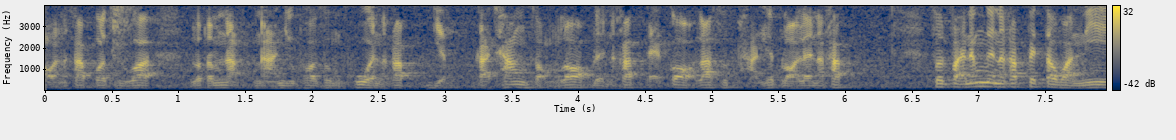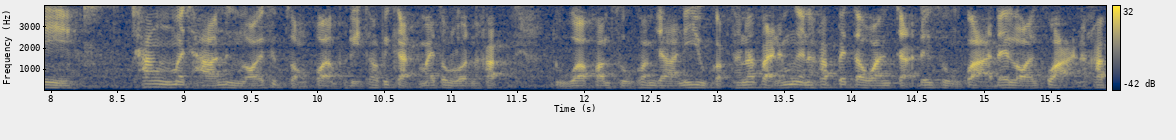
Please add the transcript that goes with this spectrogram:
2นะครับ ก็ถือว่าลดน้ำหนักนานอยู่พอสมควรนะครับ เหยียบตาช่าง 2 รอบเลยนะครับ แต่ก็ล่าสุดผ่านเรียบร้อยแล้วนะครับ ส่วนฝ่ายน้ำเงินนะครับเพชรตะวันนี่ช่างเมื่อเช้า 112 ปอนด์พอดีเท่าพิกัดไม่ต้องลดนะครับ ดูว่าความสูงความยาวนี่อยู่กับทางด้านฝ่ายน้ำเงินนะครับเพชรตะวันจะได้สูงกว่าได้ร้อยกว่านะครับ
